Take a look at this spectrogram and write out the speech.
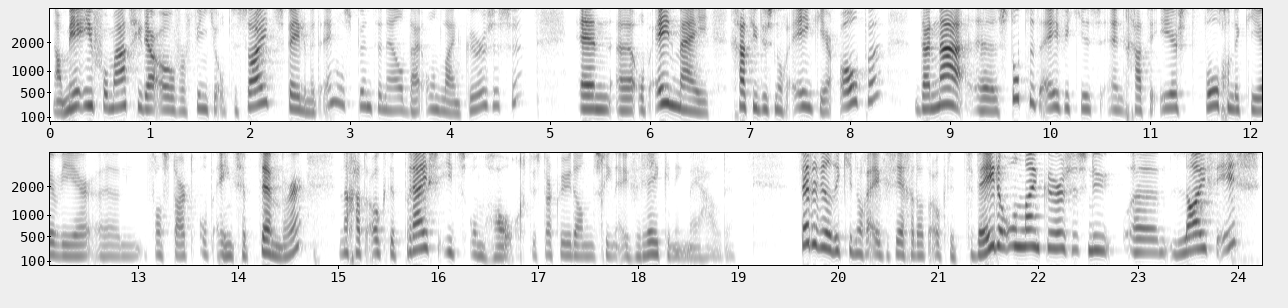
Nou, meer informatie daarover vind je op de site spelenmetengels.nl bij online cursussen. En uh, op 1 mei gaat hij dus nog één keer open. Daarna uh, stopt het eventjes en gaat de eerst volgende keer weer um, van start op 1 september. Dan gaat ook de prijs iets omhoog. Dus daar kun je dan misschien even rekening mee houden. Verder wilde ik je nog even zeggen dat ook de tweede online cursus nu uh, live is.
